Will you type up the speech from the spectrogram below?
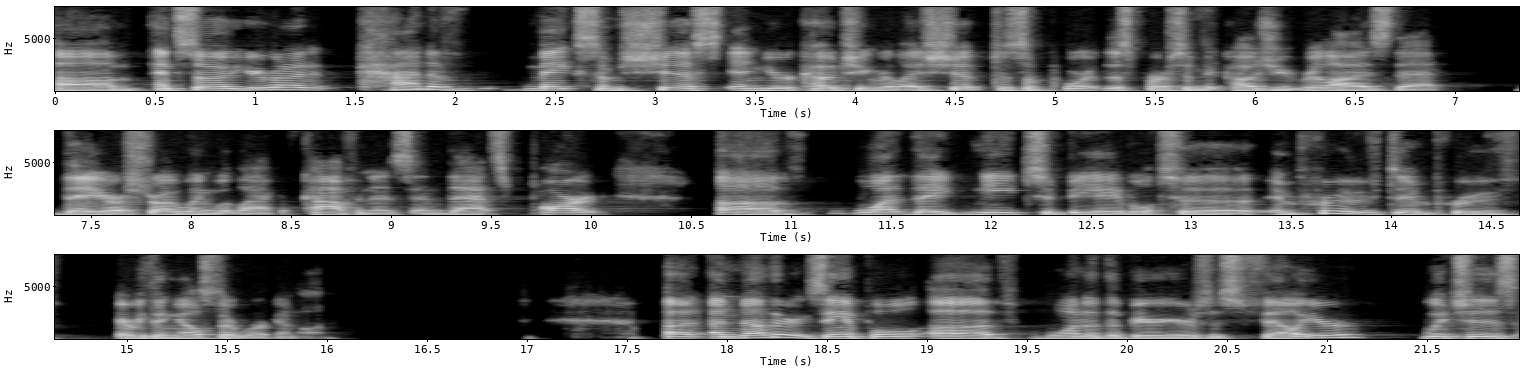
um, and so you're going to kind of make some shifts in your coaching relationship to support this person because you realize that they are struggling with lack of confidence. And that's part of what they need to be able to improve to improve everything else they're working on. Uh, another example of one of the barriers is failure, which is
